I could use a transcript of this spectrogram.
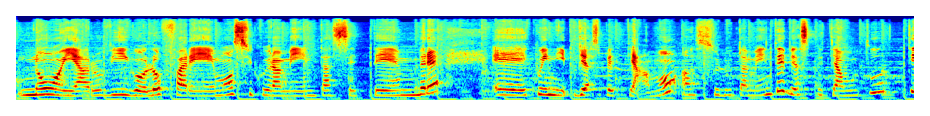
noi a Rovigo lo faremo sicuramente a settembre. E quindi vi aspettiamo assolutamente, vi aspettiamo tutti,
